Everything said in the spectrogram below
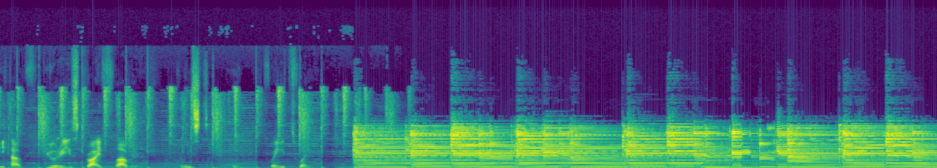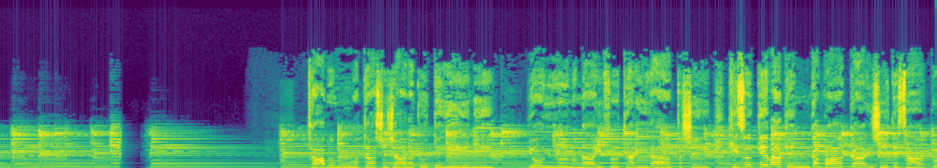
we have Yuri's Dry Flower, released in 2020. 多分私じゃなくていいに 余裕のない二人だったし気づけば喧嘩ばっかりしてさご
